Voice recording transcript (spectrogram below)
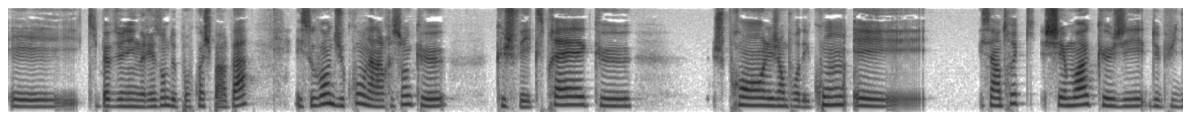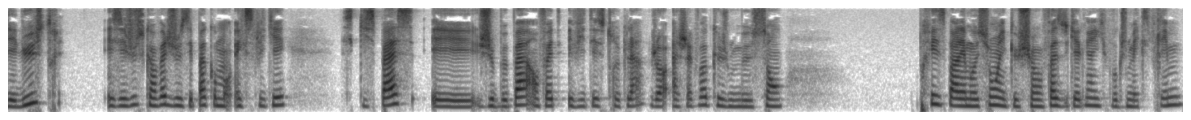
et qui peuvent donner une raison de pourquoi je parle pas. Et souvent, du coup, on a l'impression que, que je fais exprès, que je prends les gens pour des cons et c'est un truc chez moi que j'ai depuis des lustres et c'est juste qu'en fait, je sais pas comment expliquer ce qui se passe et je peux pas en fait éviter ce truc là. Genre, à chaque fois que je me sens prise par l'émotion et que je suis en face de quelqu'un et qu'il faut que je m'exprime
